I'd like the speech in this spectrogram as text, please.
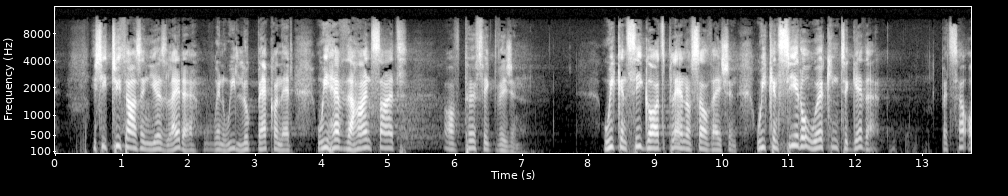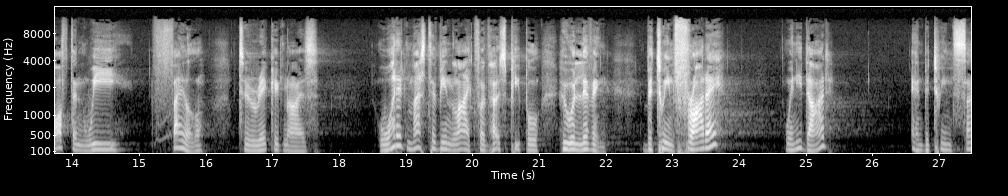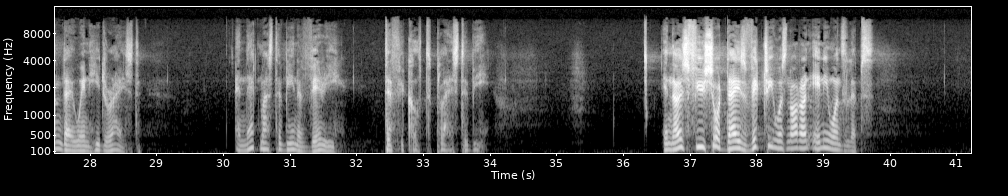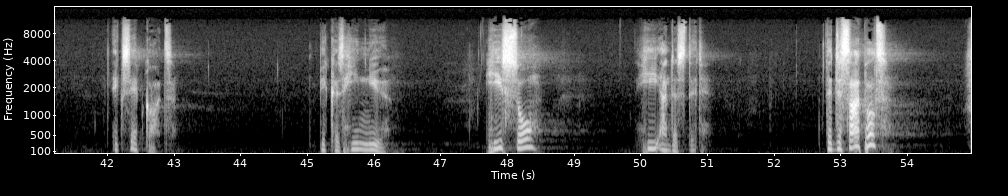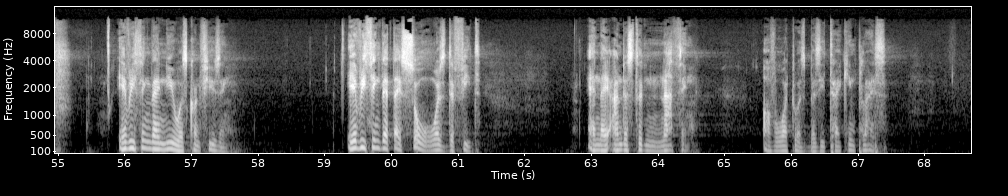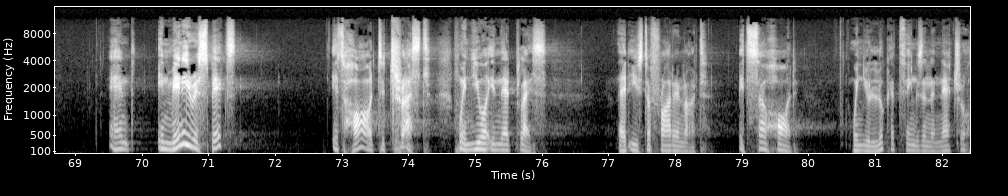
You see, 2,000 years later, when we look back on that, we have the hindsight of perfect vision. We can see God's plan of salvation, we can see it all working together. But so often we fail to recognize what it must have been like for those people who were living between Friday, when he died, and between Sunday, when he'd raised. And that must have been a very difficult place to be. In those few short days, victory was not on anyone's lips except God's. Because he knew he saw, he understood. The disciples, everything they knew was confusing. Everything that they saw was defeat. And they understood nothing of what was busy taking place. And in many respects, it's hard to trust when you are in that place, that Easter Friday night. It's so hard when you look at things in the natural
